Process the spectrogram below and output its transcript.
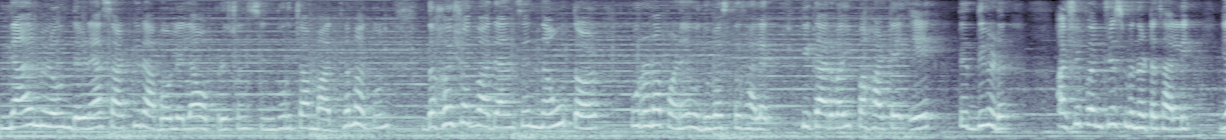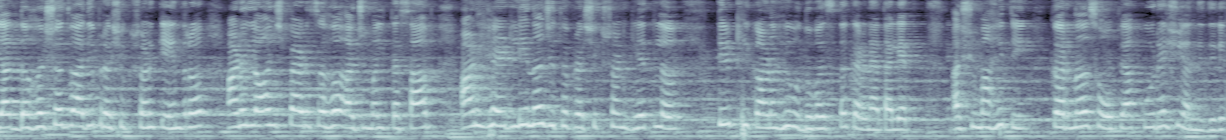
न्याय मिळवून देण्यासाठी राबवलेल्या ऑपरेशन सिंदूरच्या माध्यमातून दहशतवाद्यांचे नऊ तळ पूर्णपणे उद्ध्वस्त झालेत. ही कारवाई पहाटे एक ते दीड अशी पंचवीस मिनिटं झाली या दहशतवादी प्रशिक्षण केंद्र आणि लॉन्च पॅडसह अजमल कसाब आणि हेडलीनं जिथे प्रशिक्षण घेतलं ती ठिकाणंही उद्ध्वस्त करण्यात आली आहेत. अशी माहिती कर्नल सोफिया कुरेशी यांनी दिली.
